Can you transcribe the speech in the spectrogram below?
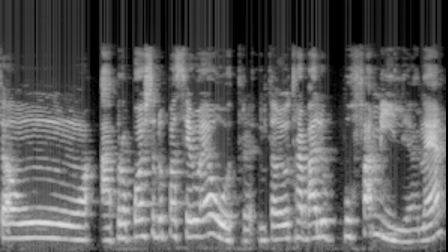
Então, a proposta do passeio é outra. Então, eu trabalho por família, né?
